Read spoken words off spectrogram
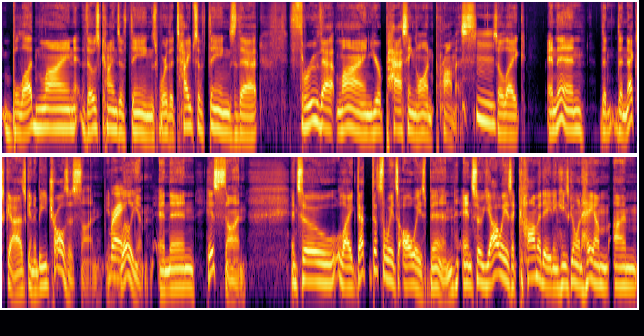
bloodline, those kinds of things were the types of things that through that line, you're passing on promise. Hmm. So, like, and then the, the next guy is going to be Charles's son, you know, Right. William, and then his son. And so like that that's the way it's always been. And so Yahweh is accommodating. He's going, "Hey, I'm I'm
